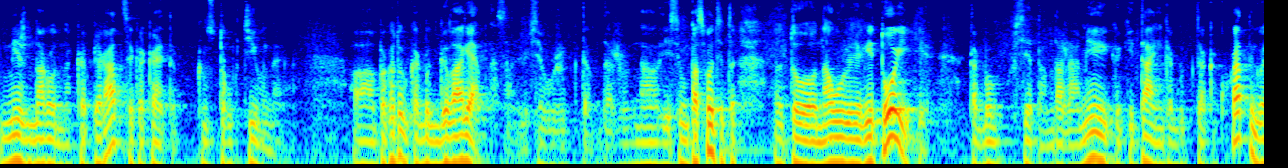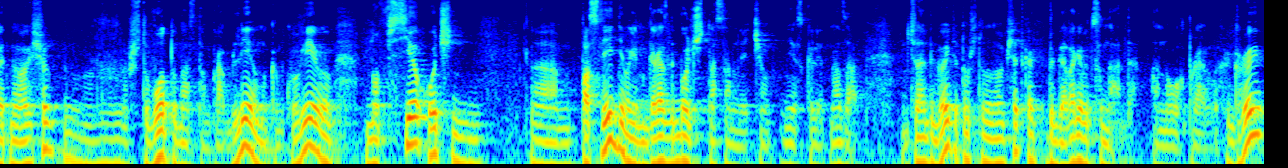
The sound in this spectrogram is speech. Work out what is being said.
международная кооперация какая-то конструктивная, а, про которую как бы говорят, на самом деле, все уже там, даже, на, если вы посмотрите, то, то на уровне риторики, как бы все там, даже Америка, Китай, они как бы так аккуратно говорят, но еще, что вот у нас там проблемы, конкурируем, но все очень Эм, последнее время гораздо больше, на самом деле, чем несколько лет назад, начинают говорить о том, что ну, вообще-то как договариваться надо о новых правилах игры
